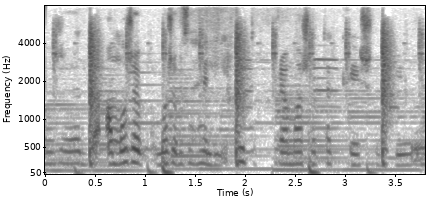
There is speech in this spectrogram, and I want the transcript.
Може, да. А може, може взагалі, ну так прямо аж такий, що білий.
